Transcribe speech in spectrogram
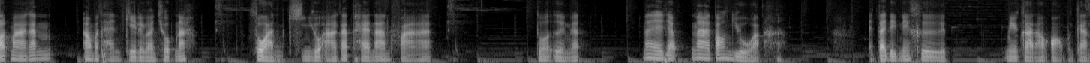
ลัสมาก็เอามาแทนเกลิวันชบนะ ส่วนคิงยูอาร์ก็แทนน่านฟ้า ตัวอื่นก็น่าจะน่าต้องอยู่อะไอ้ใต้ดินนี่คือมีโอกาสเอาออกเหมือนกัน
